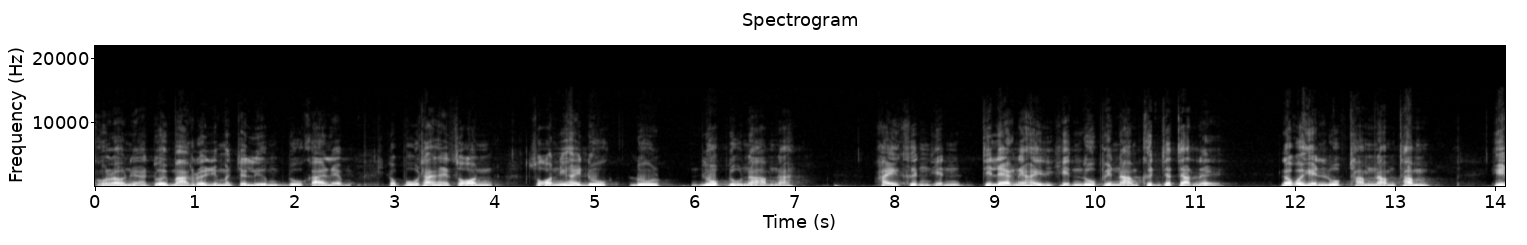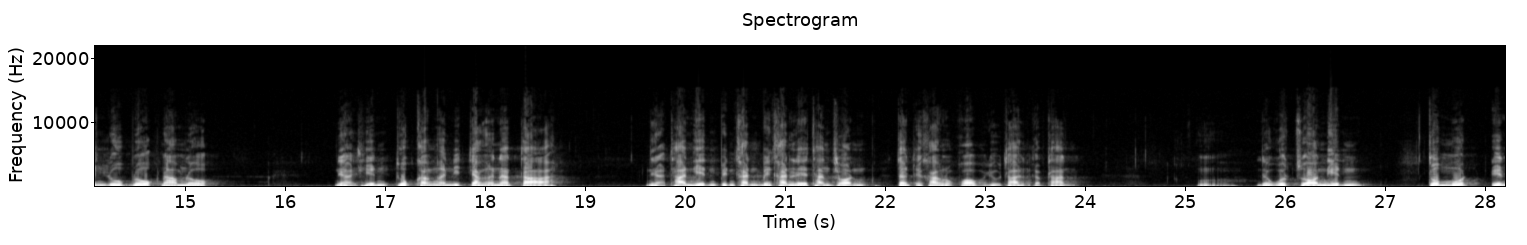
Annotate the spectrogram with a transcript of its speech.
ของเราเนี่ย โดยมากเลยนี่มันจะลืมดูกายแล้วหลวงปู่ท่านให้สอน สอนนี่ให้ดูดูรูปดูนามนะ ให้ขึ้นเห็นที่แรกเนี่ยให้เห็นรูปเห็นนามขึ้นชัดๆเลย แล้วก็เห็นรูปทำนามทำเห็นรูปโลกนามโลกเนี่ยเห็นทุกขังอนิจจังอนัตตา เนี่ยท่านเห็นเป็นขั้นเป็นขั้นเลยท่านสอน ตั้งแต่ข้างหลวงพ่ออยู่ท่านกับท่านแล้วก็สอนเห็นสมมุติ เห็น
